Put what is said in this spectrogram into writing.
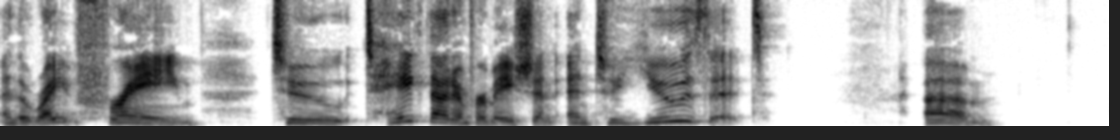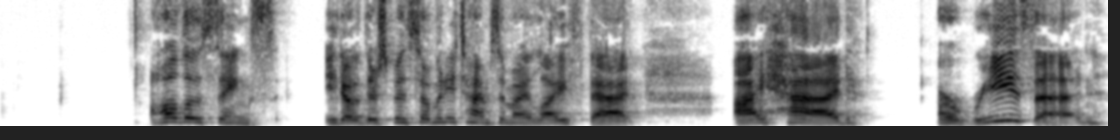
and the right frame to take that information and to use it. Um, all those things, you know, there's been so many times in my life that I had a reason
